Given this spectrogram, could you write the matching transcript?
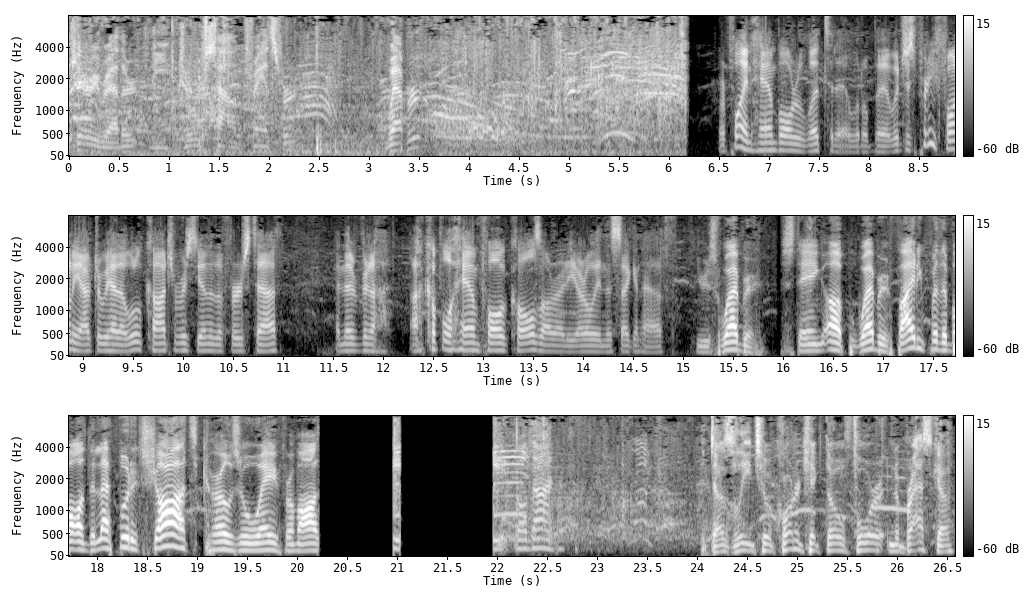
Carey, rather, the Georgetown transfer. Weber. We're playing handball roulette today a little bit, which is pretty funny after we had a little controversy at the end of the first half. And there have been a, a couple handball calls already early in the second half. Here's Weber staying up. Weber fighting for the ball. The left footed shot curls away from Oz. Well done. It does lead to a corner kick, though, for Nebraska.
